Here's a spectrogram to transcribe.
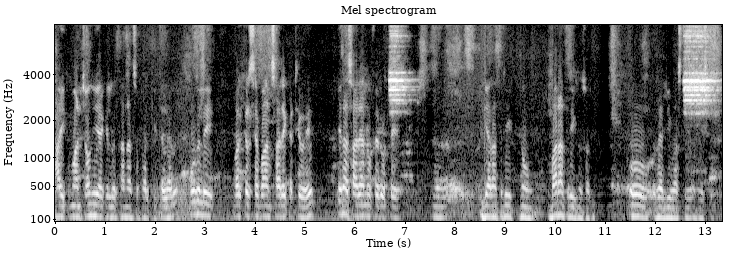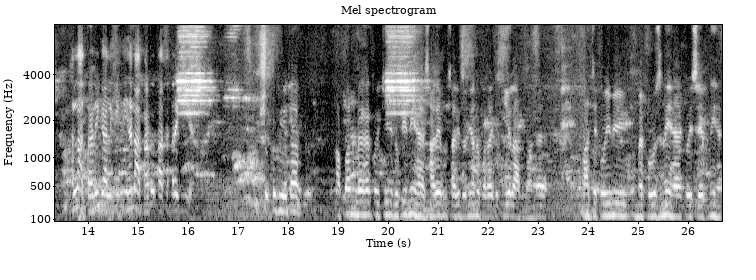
ਹਾਈ ਕਮਾਂਡ ਚਾਹੁੰਦੀ ਹੈ ਕਿ ਲੋਕਾਂ ਨਾਲ ਸੰਪਰਕ ਕੀਤਾ ਜਾਵੇ। ਉਹਦੇ ਲਈ ਵਰਕਰ ਸਹਿਬਾਨ ਸਾਰੇ ਇਕੱਠੇ ਹੋਏ। ਇਹਨਾਂ ਸਾਰਿਆਂ ਨੂੰ ਫਿਰ ਉੱਤੇ ਅਹ, 11 ਤਰੀਕ ਨੂੰ 12 ਤਰੀਕ ਨੂੰ ਸੌਰੀ ਉਹ ਰੈਲੀ ਵਾਸਤੇ ਆਦੇਸ਼ ਹਾਲਾਤਾਂ ਦੀ ਗੱਲ ਕੀਤੀ ਹਾਲਾਤਾਂ ਤੋਂ ਤੱਤਪਰ ਕੀ ਹੈ? ਕਿਉਂਕਿ ਇਹ ਤਾਂ ਆਪਾਂ ਨੂੰ ਮੇਰਾ ਕੋਈ ਚੀਜ਼ ਲੁਕੀ ਨਹੀਂ ਹੈ ਸਾਰੇ ਸਾਰੀ ਦੁਨੀਆ ਨੂੰ ਪਤਾ ਹੈ ਕਿ ਕੀ ਹਾਲਾਤ ਬਣਦਾ ਹੈ। ਅੱਜ ਕੋਈ ਵੀ ਮਹਿਫੂਜ਼ ਨਹੀਂ ਹੈ ਕੋਈ ਸੇਫ ਨਹੀਂ ਹੈ।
